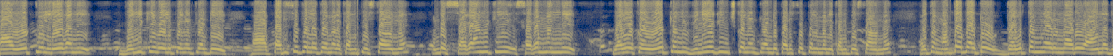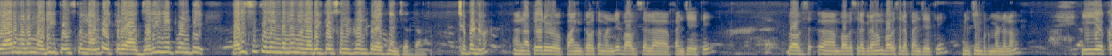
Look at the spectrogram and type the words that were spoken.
మా ఓట్లు లేవని వెనక్కి వెళ్ళిపోయినటువంటి పరిస్థితులు అయితే మనకు కనిపిస్తా ఉన్నాయి. అంటే సగానికి సగం మంది వారి యొక్క ఓట్లను వినియోగించుకున్నటువంటి పరిస్థితులు మనకు కనిపిస్తా ఉన్నాయి. అయితే మనతో పాటు గౌతమ్ గారు ఉన్నారు. ఆయన ద్వారా మనం అడిగి తెలుసుకుందాం. అంటే ఇక్కడ జరిగినటువంటి పరిస్థితులు ఏంటనే మనం అడిగి తెలుసుకున్నటువంటి ప్రయత్నం చేద్దాం. చెప్పండి నా పేరు పాంగి గౌతమ్ అండి. బాబుసల పంచాయతీ. బాబుస బాబుసల గ్రామం బాబుసల పంచాయతీ ముంచింపుడు మండలం. ఈ యొక్క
